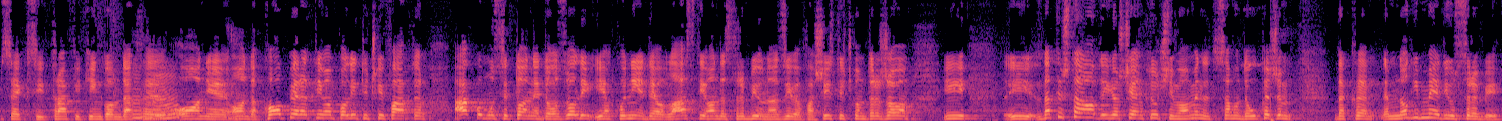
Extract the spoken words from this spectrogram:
seksi trafikingom. Dakle, on je onda kooperativan politički faktor. Ako mu se to ne dozvoli i ako nije deo vlasti, onda Srbiju naziva fašističkom državom. I, i znate šta je ovdje još jedan ključni moment, samo da ukažem. Dakle, mnogi mediji u Srbiji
